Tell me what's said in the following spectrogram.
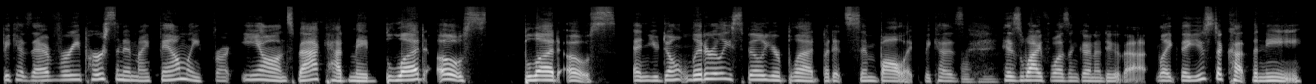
because every person in my family for eons back had made blood oaths, blood oaths and you don't literally spill your blood, but it's symbolic because mm-hmm. his wife wasn't going to do that. Like they used to cut the knee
